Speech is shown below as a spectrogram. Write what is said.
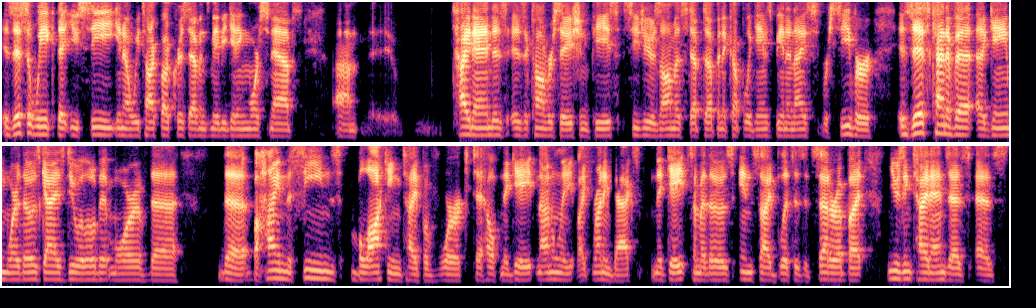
is this a week that you see? You know, we talked about Chris Evans maybe getting more snaps. Um, tight end is is a conversation piece. CJ Uzomah stepped up in a couple of games being a nice receiver. Is this kind of a, a, game where those guys do a little bit more of the the behind the scenes blocking type of work to help negate not only like running backs negate some of those inside blitzes etc but using tight ends as as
